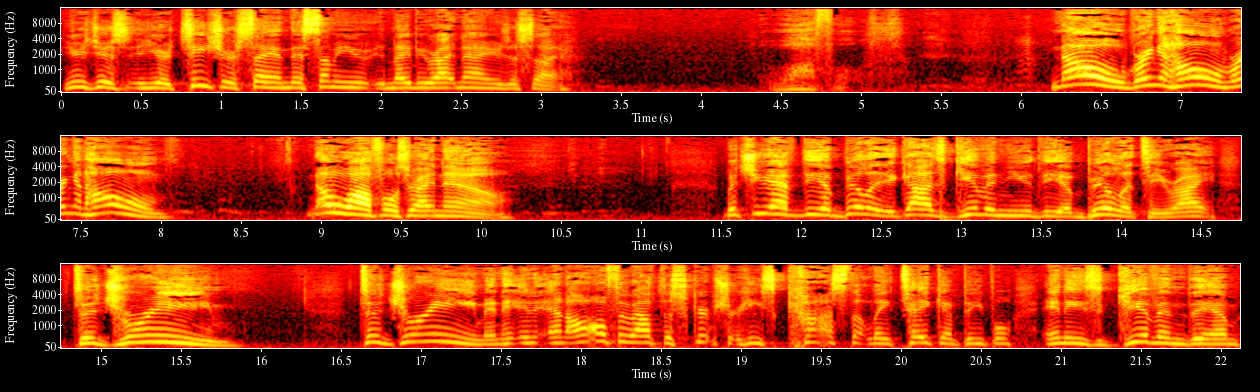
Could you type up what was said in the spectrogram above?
You're just, your teacher saying this. Some of you, maybe right now, you're just like, waffles. No, bring it home, bring it home. No waffles right now. But you have the ability, God's given you the ability, right, to dream to dream. And, and, all throughout the scripture, he's constantly taking people and he's given them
